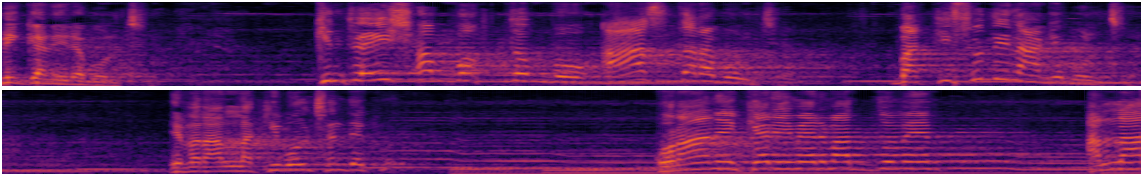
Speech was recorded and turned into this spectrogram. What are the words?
বিজ্ঞানীরা বলছে কিন্তু এই সব বক্তব্য আজ তারা বলছে বা কিছুদিন আগে বলছে এবার আল্লাহ কি বলছেন দেখুন? কোরআনে কারিমের মাধ্যমে আল্লাহ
